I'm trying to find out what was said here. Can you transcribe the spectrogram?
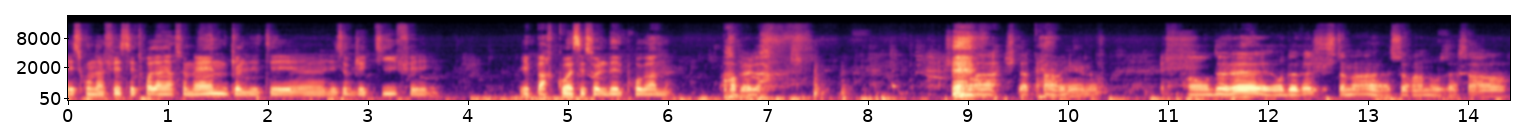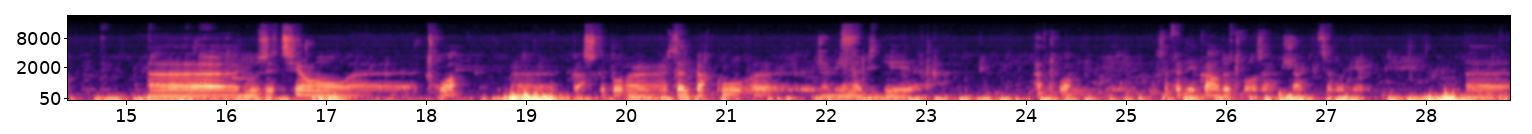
et ce qu'on a fait ces trois dernières semaines, quels étaient euh, les objectifs et, par quoi s'est soldé le programme? Ah ben là, je t'apprends- rien. On devait, on devait justement euh, se rendre aux Açores. Nous étions trois, parce que pour un, tel parcours, j'aime bien naviguer euh, à trois. Ça fait des quarts de trois heures chaque, ça va bien. Euh,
